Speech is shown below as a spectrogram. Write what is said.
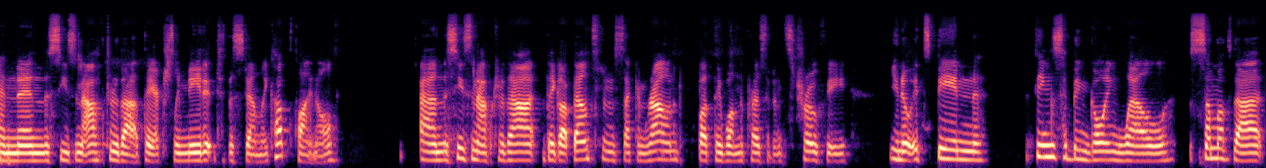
And then the season after that they actually made it to the stanley cup final. And the season after that they got bounced in the second round but they won the president's trophy. You know it's been things have been going well. Some of that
